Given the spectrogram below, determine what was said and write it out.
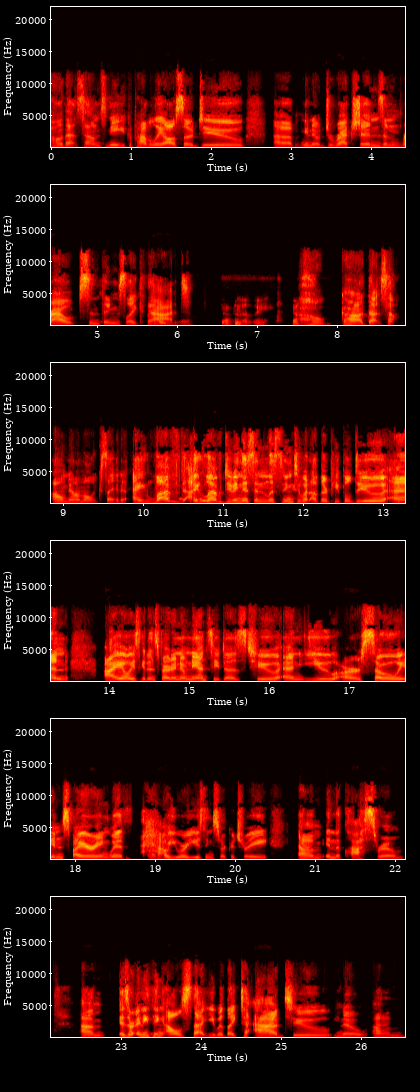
Oh, that sounds neat. You could probably also do, uh, you know, directions and routes and things like oh, that. Oh, yeah, definitely. Oh God, that that's oh now I'm all excited. I love I love doing this and listening to what other people do, and I always get inspired. I know Nancy does too, and you are so inspiring with how you are using circuitry um, in the classroom. Um, is there anything else that you would like to add to you know? Um,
